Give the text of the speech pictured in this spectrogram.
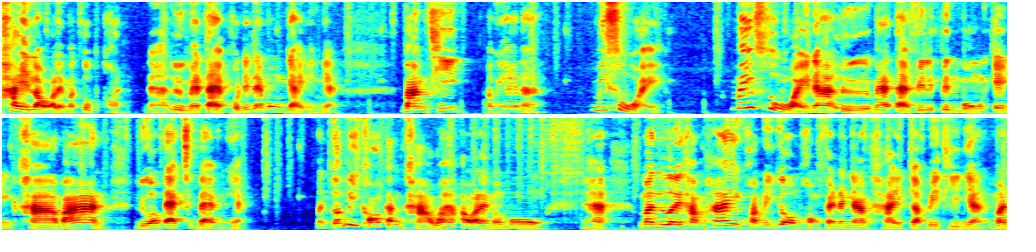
ไทยเราอะไรมาตุบก่อนนะหรือแม้แต่คนที่ได้มงใหญ่เองเนี่ยบางทีเอาง่ายๆนะไม่สวยไม่สวยนะหรือแม้แต่ฟิลิปปินส์มงเองคาบ้าน หรือว่า back to back เนี่ยมันก็มีข้อกังขาว่าเอาอะไรมามงนะฮะมันเลยทำให้ความนิยมของแฟนนางงามไทยกับเวทีเนี้ยมัน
